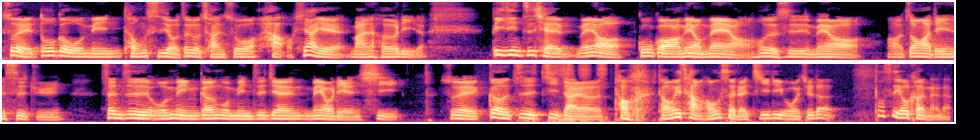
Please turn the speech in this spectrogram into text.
所以多个文明同时有这个传说，好像也蛮合理的。毕竟之前没有 Google 啊，没有 Mail，或者是没有。啊，中华电信四局，甚至文明跟文明之间没有联系，所以各自记载了同 同一场洪水的几率，我觉得都是有可能的。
